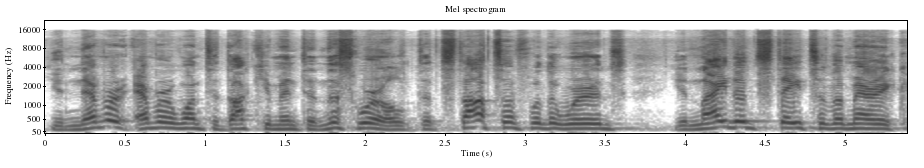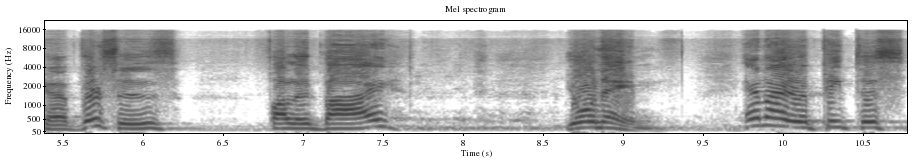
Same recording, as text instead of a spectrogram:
you never ever want to document in this world that starts off with the words United States of America versus followed by your name. And I repeat this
